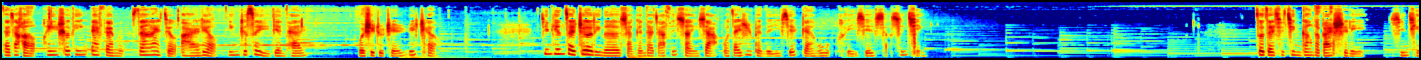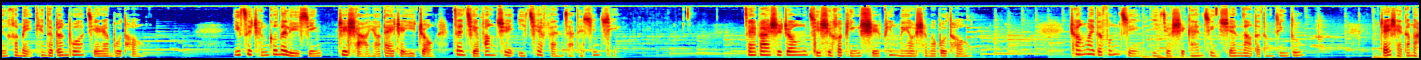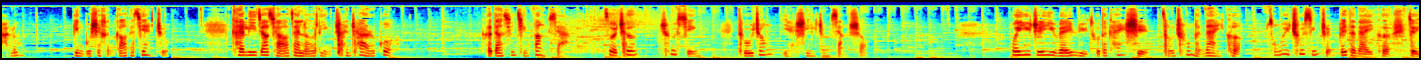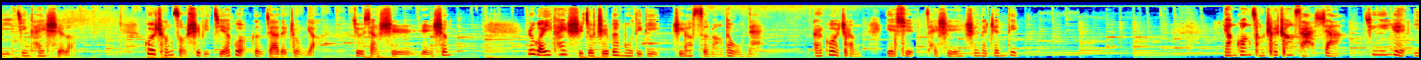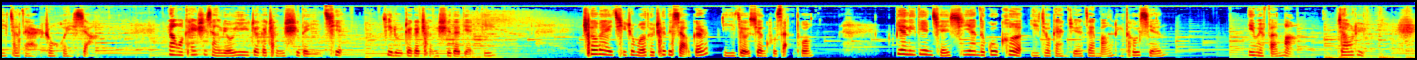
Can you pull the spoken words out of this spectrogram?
大家好，欢迎收听 FM 三二九二二六音之碎语电台，我是主持人 Rachel。今天在这里呢，想跟大家分享一下我在日本的一些感悟和一些小心情。坐在去静冈的巴士里，心情和每天的奔波截然不同。一次成功的旅行，至少要带着一种暂且忘却一切繁杂的心情。在巴士中，其实和平时并没有什么不同。窗外的风景依旧是干净喧闹的东京都，窄窄的马路，并不是很高的建筑，看立交桥在楼顶穿插而过。可当心情放下，坐车出行。途中也是一种享受。我一直以为旅途的开始从出门那一刻，从为出行准备的那一刻就已经开始了。过程总是比结果更加的重要，就像是人生。如果一开始就直奔目的地，只有死亡的无奈，而过程也许才是人生的真谛。阳光从车窗洒下，轻音乐依旧在耳中回响，让我开始想留意这个城市的一切，记录这个城市的点滴。车外骑着摩托车的小哥依旧炫酷洒脱，便利店前吸烟的顾客依旧感觉在忙里偷闲。因为繁忙、焦虑，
